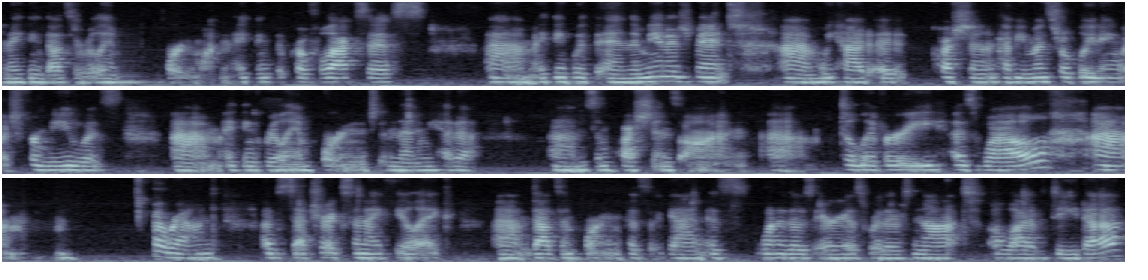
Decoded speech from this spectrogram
And I think that's a really important one. I think the prophylaxis, um, I think within the management, um, we had a question on heavy menstrual bleeding, which for me was, um, I think, really important. And then we had a, um, some questions on delivery as well around obstetrics. And I feel like um, that's important because again it's one of those areas where there's not a lot of data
